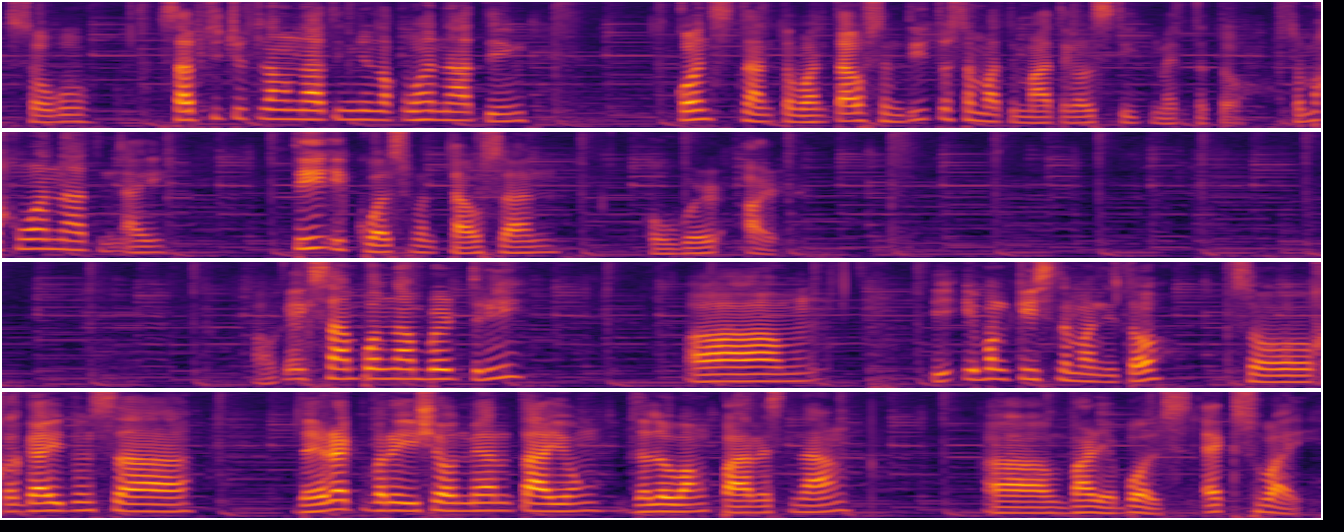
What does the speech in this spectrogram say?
So, substitute lang natin yung nakuha nating constant na 1,000 dito sa mathematical statement na to. So, makuha natin ay t equals 1,000 over r. Okay, example number 3. Um, ibang case naman ito. So, kagaya dun sa direct variation, meron tayong dalawang pares ng uh, variables, x, y.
